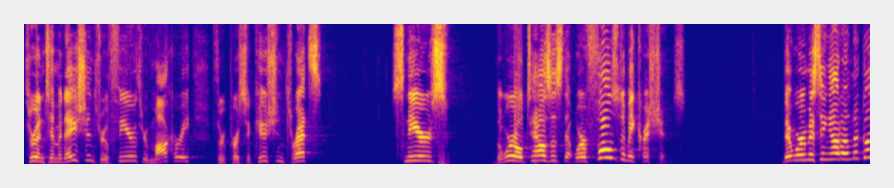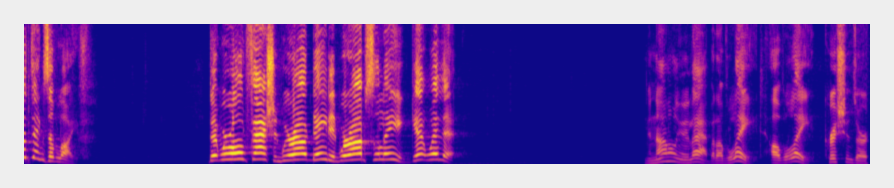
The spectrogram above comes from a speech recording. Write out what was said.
Through intimidation, through fear, through mockery, through persecution, threats, sneers, the world tells us that we're fools to be Christians, that we're missing out on the good things of life that we're old fashioned, we're outdated, we're obsolete. Get with it. And not only that, but of late, of late, Christians are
